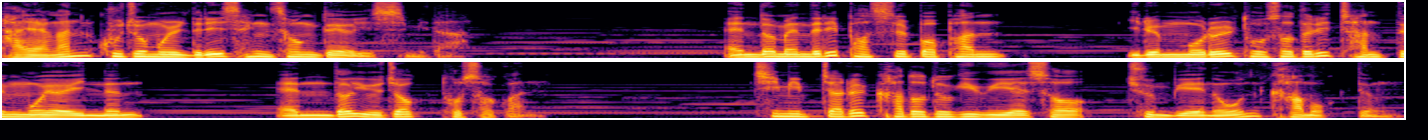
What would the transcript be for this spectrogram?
다양한 구조물들이 생성되어 있습니다. 엔더맨들이 봤을 법한 이름 모를 도서들이 잔뜩 모여 있는 엔더 유적 도서관. 침입자를 가둬두기 위해서 준비해 놓은 감옥 등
